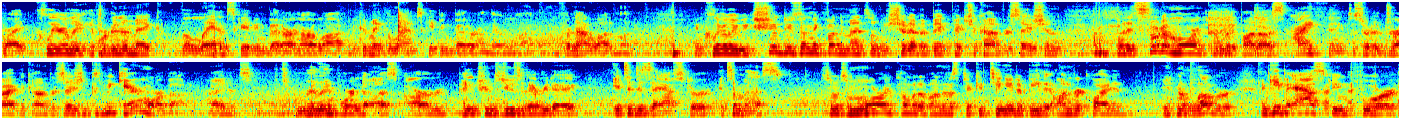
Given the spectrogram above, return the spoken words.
right? Clearly, if we're going to make the landscaping better on our lot, we could make the landscaping better on their lot for not a lot of money. And clearly, we should do something fundamental. We should have a big picture conversation. But it's sort of more incumbent upon us, I think, to sort of drive the conversation because we care more about it, right? It's, it's really important to us. Our patrons use it every day. It's a disaster, it's a mess. So it's more incumbent upon us to continue to be the unrequited you know, lover and keep asking for,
